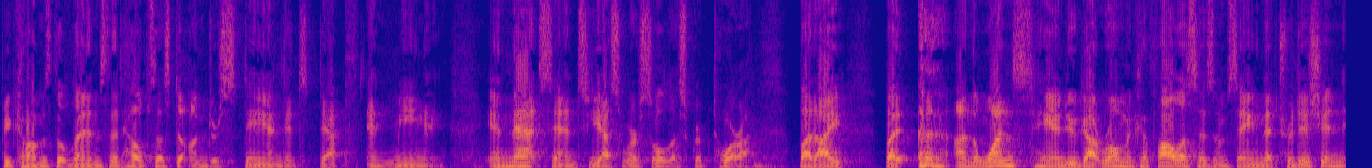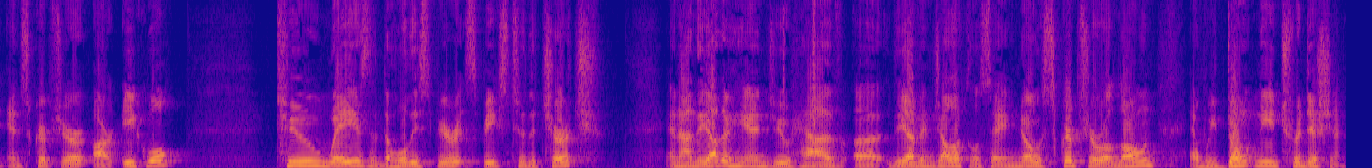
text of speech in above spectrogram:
becomes the lens that helps us to understand its depth and meaning. In that sense, yes, we're sola scriptura. But I but on the one hand, you got Roman Catholicism saying that tradition and scripture are equal, two ways that the Holy Spirit speaks to the church. And on the other hand, you have uh, the evangelical saying no scripture alone, and we don't need tradition.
